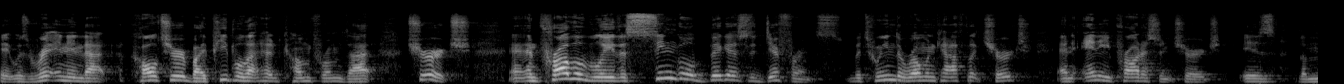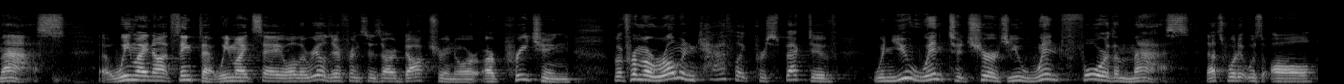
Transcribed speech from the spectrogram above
It was written in that culture by people that had come from that church. And probably the single biggest difference between the Roman Catholic Church and any Protestant church is the Mass. Uh, we might not think that. We might say, well, the real difference is our doctrine or our preaching. But from a Roman Catholic perspective, when you went to church, you went for the Mass. That's what it was all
